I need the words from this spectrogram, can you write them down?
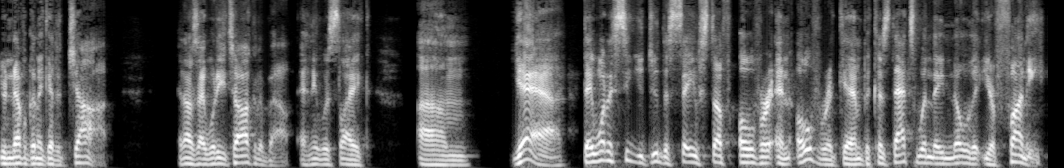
You're never gonna get a job." And I was like, "What are you talking about?" And he was like, um, "Yeah, they want to see you do the same stuff over and over again because that's when they know that you're funny."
